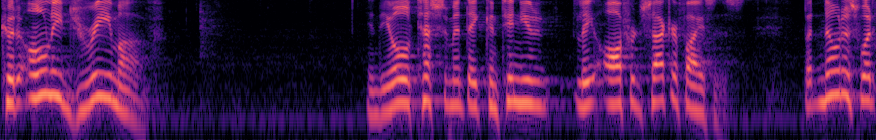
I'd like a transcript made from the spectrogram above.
could only dream of in the Old Testament, they continually offered sacrifices. But notice what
